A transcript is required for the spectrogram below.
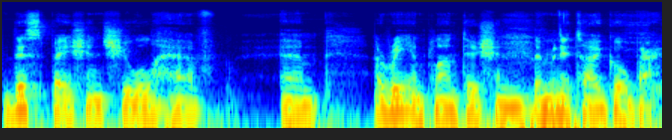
this patient she will have um, a reimplantation the minute I go back.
